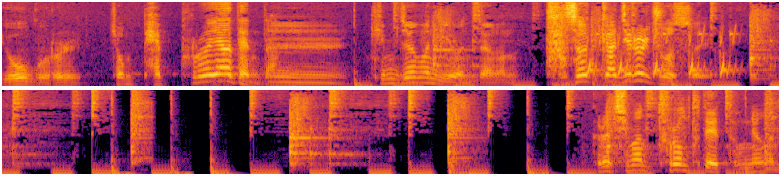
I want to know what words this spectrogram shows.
요구를 좀 베풀어야 된다. 김정은 위원장은 다섯 가지를 주었어요. 그렇지만 트럼프 대통령은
